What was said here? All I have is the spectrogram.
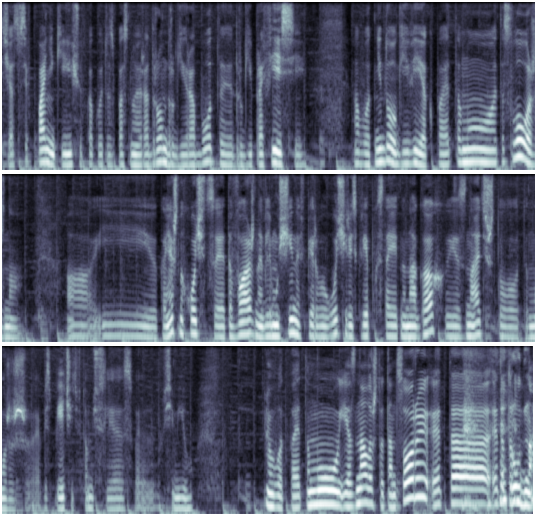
сейчас все в панике ищут какой-то запасной аэродром, другие работы, другие профессии. Вот, недолгий век, поэтому это сложно. А, и, конечно, хочется, это важно для мужчины в первую очередь, крепко стоять на ногах и знать, что ты можешь обеспечить в том числе свою семью. Вот, поэтому я знала, что танцоры это, это трудно.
